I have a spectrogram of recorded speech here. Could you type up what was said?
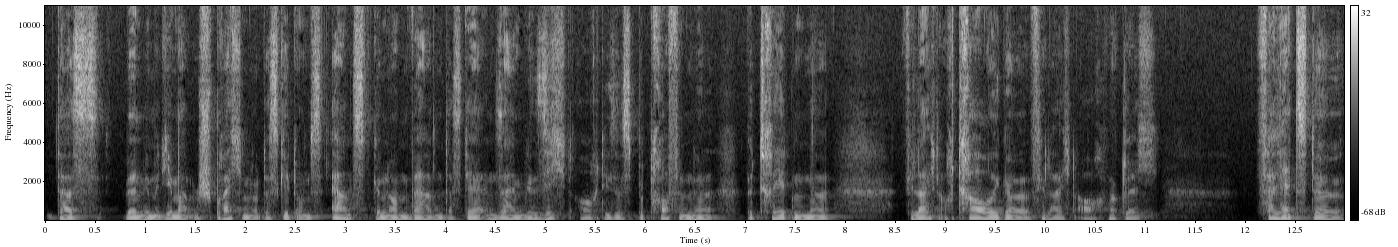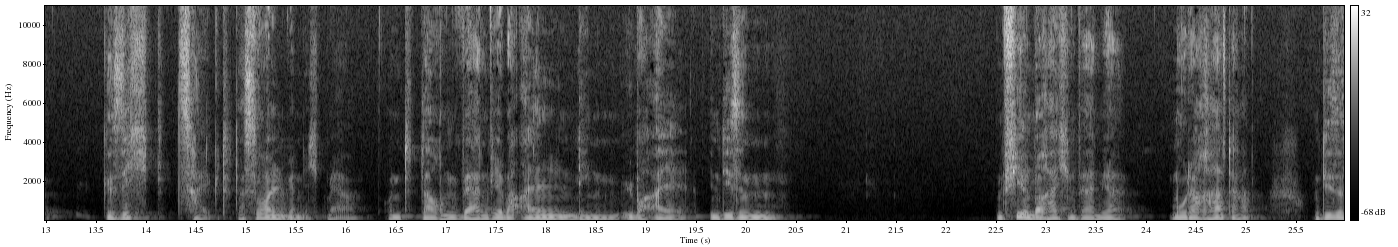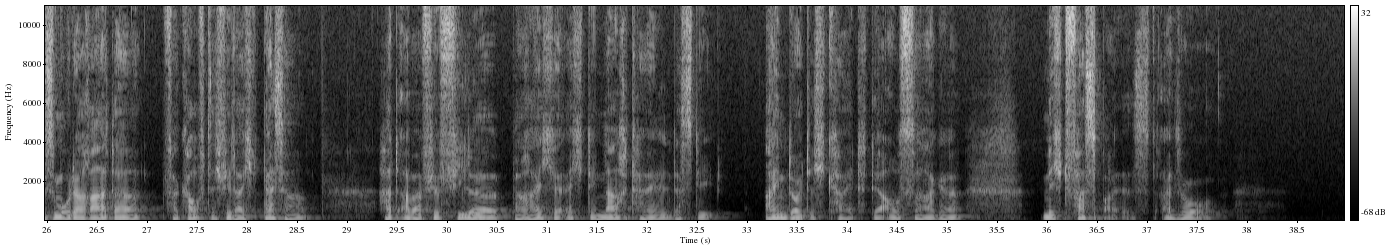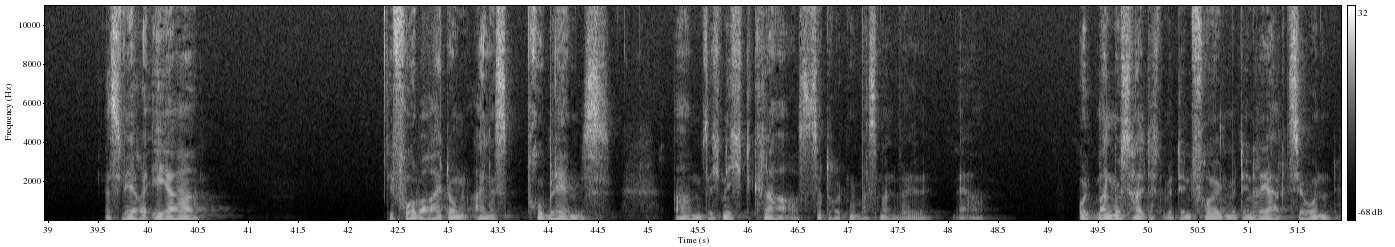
dass wenn wir mit jemandem sprechen und es geht ums Ernst genommen werden, dass der in seinem Gesicht auch dieses betroffene, betretene, vielleicht auch traurige, vielleicht auch wirklich verletzte Gesicht zeigt. Das wollen wir nicht mehr. Und darum werden wir bei allen Dingen, überall, in diesen, in vielen Bereichen werden wir moderater. Und dieses Moderater verkauft sich vielleicht besser, hat aber für viele Bereiche echt den Nachteil, dass die Eindeutigkeit der Aussage nicht fassbar ist. Also es wäre eher die Vorbereitung eines Problems, ähm, sich nicht klar auszudrücken, was man will. Ja. Und man muss halt mit den Folgen, mit den Reaktionen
